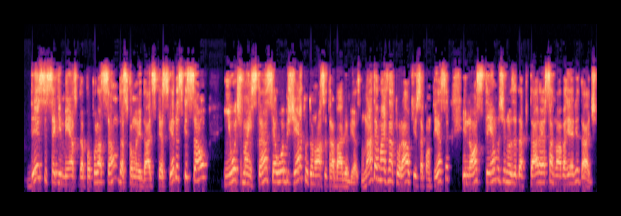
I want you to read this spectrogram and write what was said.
desse segmento da população, das comunidades pesqueiras, que são, em última instância, o objeto do nosso trabalho mesmo. Nada mais natural que isso aconteça e nós temos de nos adaptar a essa nova realidade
